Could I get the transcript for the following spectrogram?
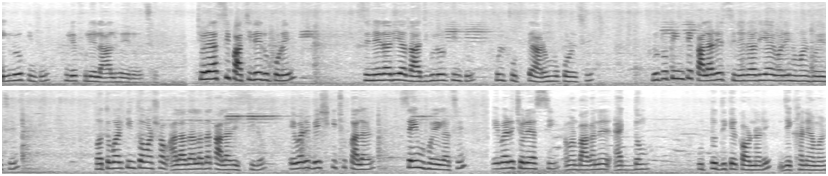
এগুলোও কিন্তু ফুলে ফুলে লাল হয়ে রয়েছে। চলে আসছি পাঁচিলের উপরে। সিনেরারিয়া গাছগুলোর কিন্তু ফুল ফুটতে আরম্ভ করেছে। দুটো তিনটে কালারের সিনেরারিয়া এবারে আমার হয়েছে। গতবার কিন্তু আমার সব আলাদা আলাদা কালার এসেছিল। এবারে বেশ কিছু কালার সেম হয়ে গেছে। এবারে চলে আসছি আমার বাগানের একদম উত্তর দিকের কর্নারে, যেখানে আমার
